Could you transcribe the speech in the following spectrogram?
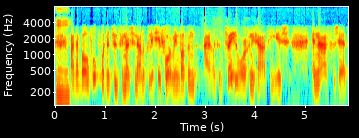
Mm. Maar daarbovenop wordt natuurlijk de nationale politievorming... wat een, eigenlijk een tweede organisatie is, ernaast gezet...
